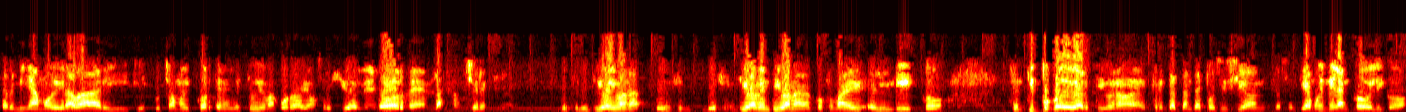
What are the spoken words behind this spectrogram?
terminamos de grabar y, escuchamos el corte en el estudio, me acuerdo, habíamos elegido el, orden, las canciones definitiva iban definitivamente iban a conformar el, disco. Sentí un poco de vértigo, ¿no? Frente a tanta exposición, lo sentía muy melancólico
